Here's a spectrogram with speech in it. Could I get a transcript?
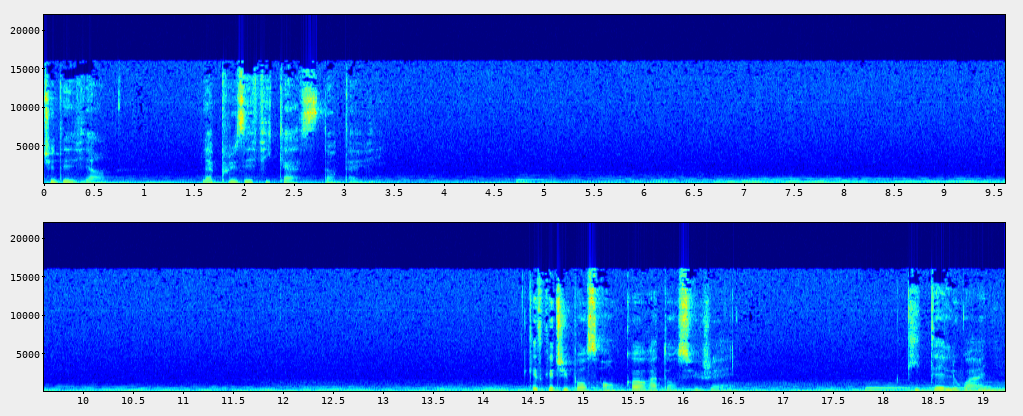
tu deviens la plus efficace dans ta vie. Qu'est-ce que tu penses encore à ton sujet qui t'éloigne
